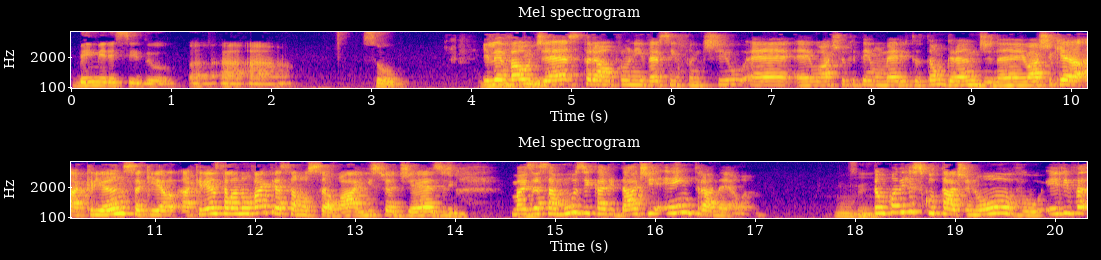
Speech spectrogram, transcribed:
bem merecido a, a, a Soul. E levar o jazz para o universo infantil é, é, eu acho que tem um mérito tão grande, né? Eu acho que a, a criança que ela, a criança ela não vai ter essa noção, ah, isso é jazz, Sim. mas essa musicalidade entra nela. Sim. Então, quando ele escutar de novo, ele vai,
